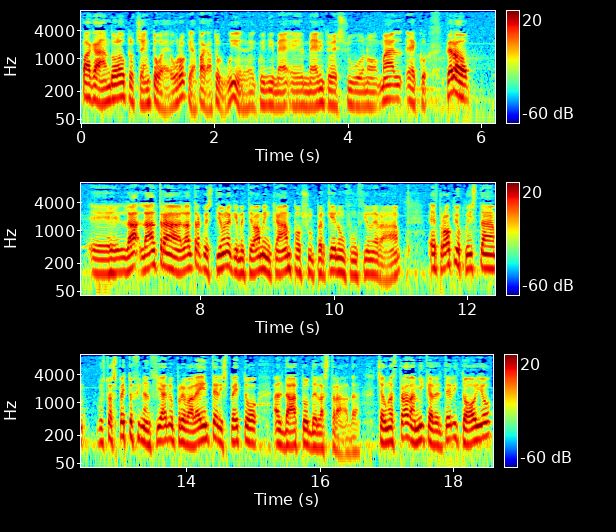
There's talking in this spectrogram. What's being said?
pagandola 800 euro che ha pagato lui, eh, quindi me- eh, il merito è suo. No? Ma ecco, però eh, la- l'altra, l'altra questione che mettevamo in campo sul perché non funzionerà è proprio questa- questo aspetto finanziario prevalente rispetto al dato della strada. C'è una strada amica del territorio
